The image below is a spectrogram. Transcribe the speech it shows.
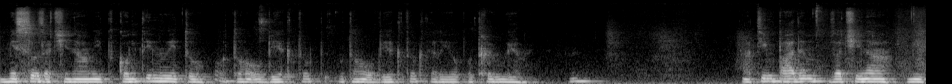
mysl začíná mít kontinuitu od toho objektu, u toho objektu, který ho potřebujeme. Hm? A tím pádem začíná mít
